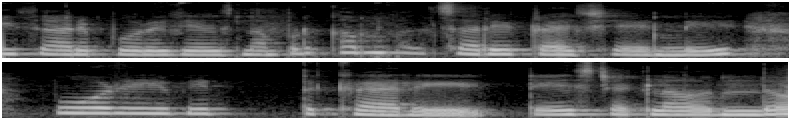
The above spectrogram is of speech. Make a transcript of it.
ఈసారి పూరి చేసినప్పుడు కంపల్సరీ ట్రై చేయండి. పూరి విత్ కర్రీ టేస్ట్ ఎట్లా ఉందో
